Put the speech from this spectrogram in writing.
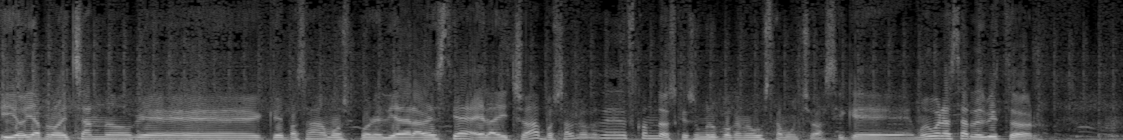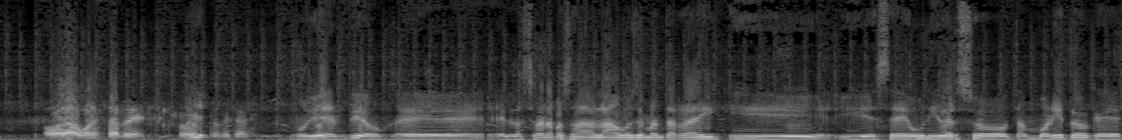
Y hoy aprovechando que, pasábamos por el Día de la Bestia, él ha dicho, ah, pues hablo de Defcon 2, que es un grupo que me gusta mucho. Así que muy buenas tardes, Víctor. Hola, buenas tardes, Roberto, ¿qué tal? Muy bien, tío. Eh, en la semana pasada hablábamos de Manta Ray y, ese universo tan bonito que,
